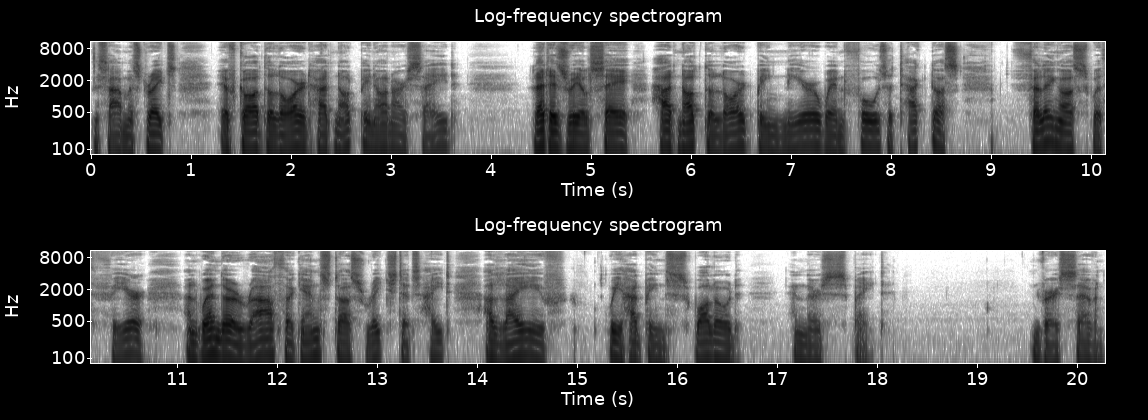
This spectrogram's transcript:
The psalmist writes, If God the Lord had not been on our side, let Israel say, Had not the Lord been near when foes attacked us, filling us with fear, and when their wrath against us reached its height, alive we had been swallowed in their spite. Verse 7,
